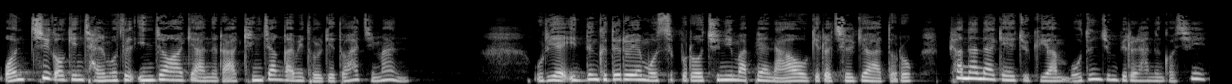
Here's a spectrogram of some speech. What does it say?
원칙 어긴 잘못을 인정하게 하느라 긴장감이 돌기도 하지만 우리의 있는 그대로의 모습으로 주님 앞에 나아오기를 즐겨하도록 편안하게 해주기 위한 모든 준비를 하는 것이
